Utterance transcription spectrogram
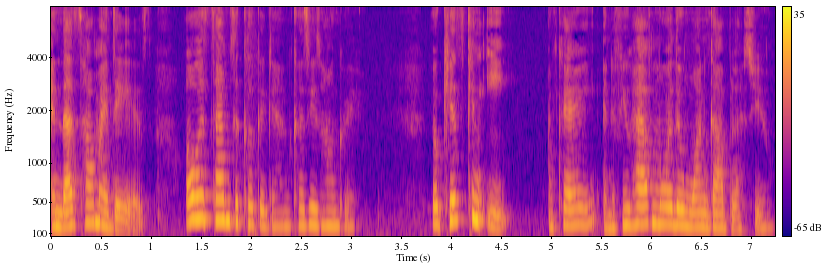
And that's how my day is. Oh, it's time to cook again because he's hungry. Your kids can eat, okay? And if you have more than one, God bless you.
